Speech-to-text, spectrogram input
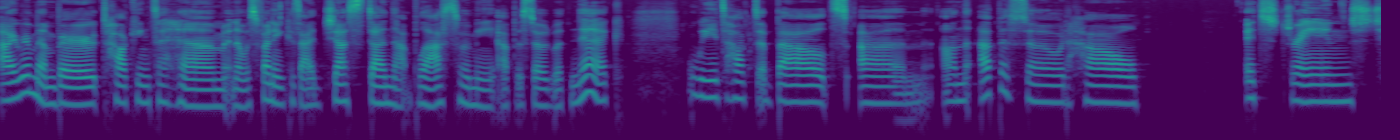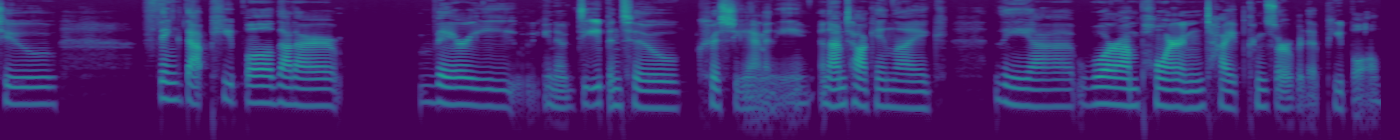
I remember talking to him, and it was funny because I had just done that blasphemy episode with Nick. We talked about um, on the episode how it's strange to think that people that are very, you know, deep into Christianity. And I'm talking like the uh, war on porn type conservative people.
